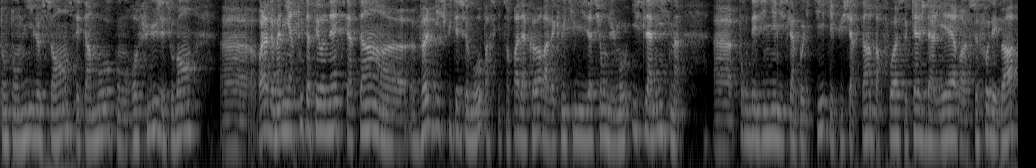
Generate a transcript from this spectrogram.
dont on nie le sens, c'est un mot qu'on refuse et souvent, euh, voilà, de manière tout à fait honnête, certains euh, veulent discuter ce mot parce qu'ils ne sont pas d'accord avec l'utilisation du mot islamisme euh, pour désigner l'islam politique, et puis certains parfois se cachent derrière ce faux débat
